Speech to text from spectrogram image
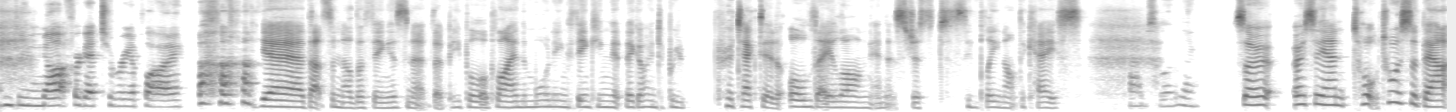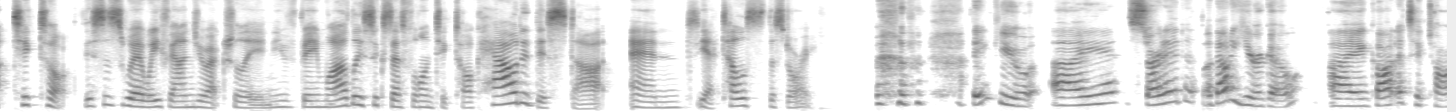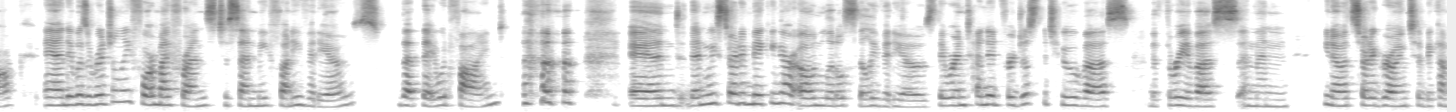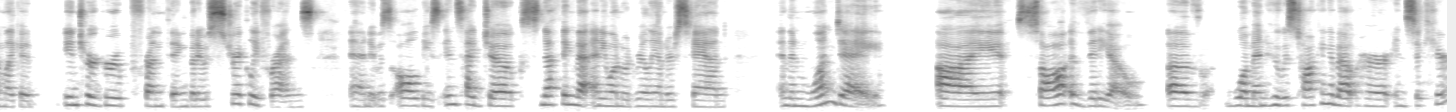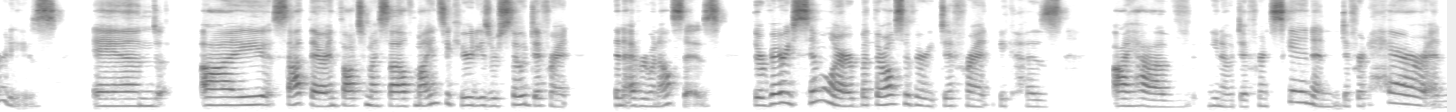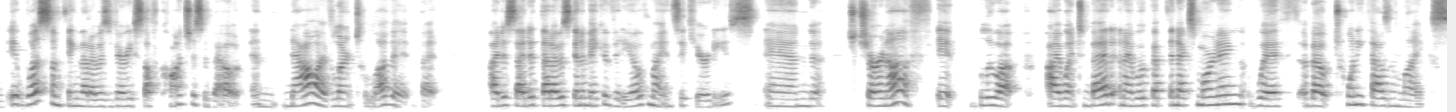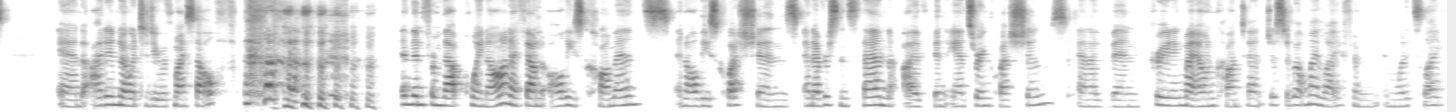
and do not forget to reapply. yeah, that's another thing, isn't it? That people apply in the morning thinking that they're going to be protected all day long, and it's just simply not the case. Absolutely. So, Oceane, talk to us about TikTok. This is where we found you actually, and you've been wildly successful on TikTok. How did this start? And yeah, tell us the story. Thank you. I started about a year ago. I got a TikTok, and it was originally for my friends to send me funny videos that they would find. and then we started making our own little silly videos. They were intended for just the two of us, the three of us, and then you know, it started growing to become like a intergroup friend thing, but it was strictly friends. And it was all these inside jokes, nothing that anyone would really understand. And then one day I saw a video of a woman who was talking about her insecurities. And I sat there and thought to myself, my insecurities are so different than everyone else's. They're very similar, but they're also very different because I have, you know, different skin and different hair. And it was something that I was very self conscious about. And now I've learned to love it. But I decided that I was going to make a video of my insecurities. And sure enough, it blew up. I went to bed and I woke up the next morning with about 20,000 likes. And I didn't know what to do with myself. And then from that point on, I found all these comments and all these questions. And ever since then, I've been answering questions and I've been creating my own content just about my life and, and what it's like.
